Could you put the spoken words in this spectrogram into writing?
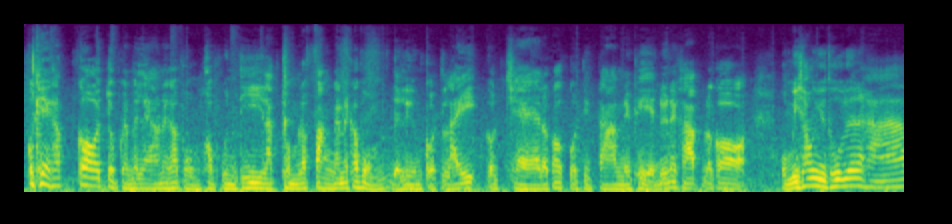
โอเคครับ ก็จบกันไปแล้วนะครับผมขอบคุณที่รับชมรับฟังกันนะครับผมอย่าลืมกดไลค์กดแชร์ แล้วก็กดติดตามในเพจด้วยนะครับ แล้วก็ผมมีช่อง YouTube ด้วยนะครับ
